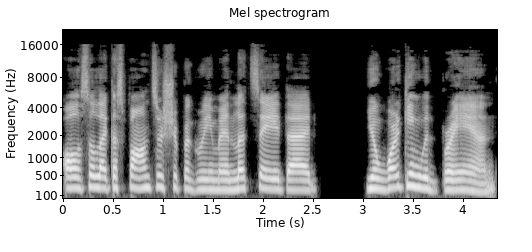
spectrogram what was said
also like a sponsorship agreement. Let's say that you're working with brand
